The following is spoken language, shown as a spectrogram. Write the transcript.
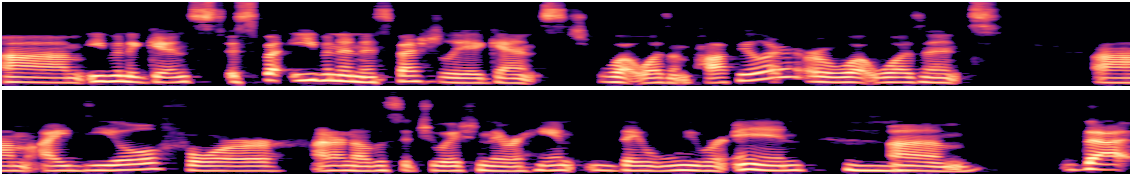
um, even against, even and especially against what wasn't popular or what wasn't um, ideal for I don't know the situation they were hand, they we were in. Mm-hmm. Um, that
